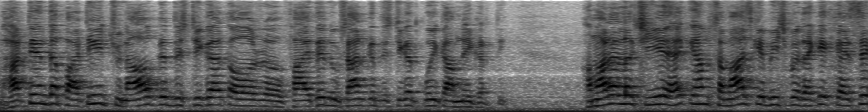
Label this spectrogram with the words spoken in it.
भारतीय जनता पार्टी चुनाव के दृष्टिगत और फ़ायदे, नुकसान के दृष्टिगत कोई काम नहीं करती। हमारा लक्ष्य ये है कि हम समाज के बीच में रह के कैसे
